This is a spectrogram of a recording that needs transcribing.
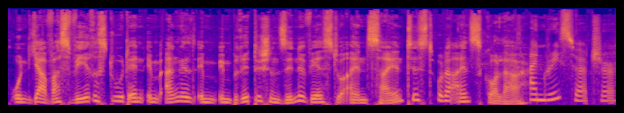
Und ja, was wärest du denn im, Angel, im, im britischen Sinne? Wärst du ein Scientist oder ein Scholar? Ein Researcher.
